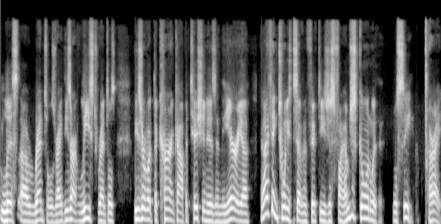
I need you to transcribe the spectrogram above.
list uh, rentals, right? These aren't leased rentals. These are what the current competition is in the area. And I think 2750 is just fine. I'm just going with it. We'll see. All right.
